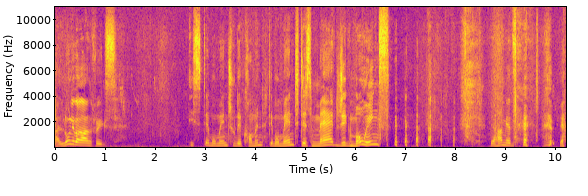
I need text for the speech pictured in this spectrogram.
Hallo liebe Rasenfreaks. Ist der Moment schon gekommen? Der Moment des Magic Mowings? Wir haben jetzt, wir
